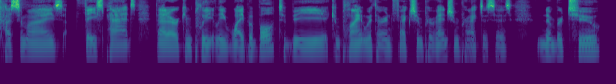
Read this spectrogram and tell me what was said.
customized face pads that are completely wipeable to be compliant with our infection prevention practices. Number two,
